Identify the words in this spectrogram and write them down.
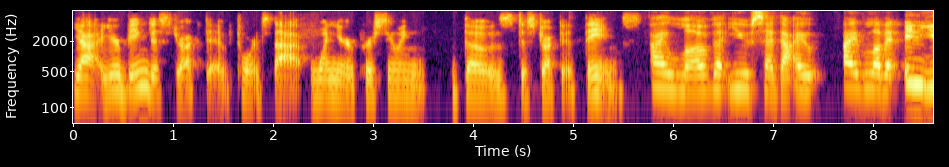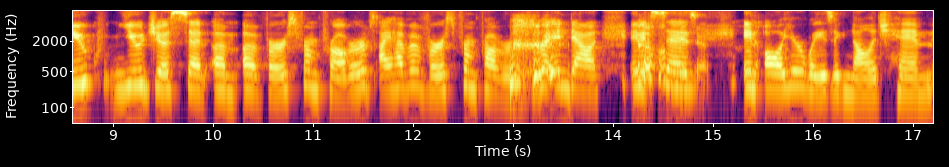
yeah, you're being destructive towards that when you're pursuing those destructive things. I love that you said that. I I love it. And you you just said um a verse from Proverbs. I have a verse from Proverbs written down and it Oh says in all your ways acknowledge him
